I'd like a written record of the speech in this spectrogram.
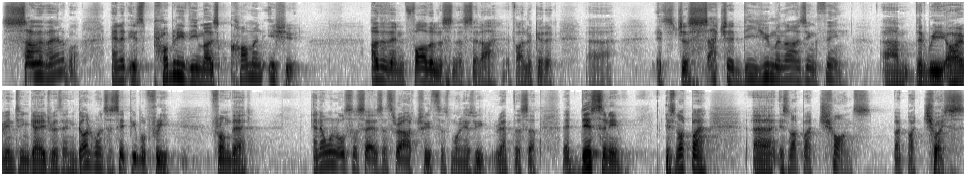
So available. And it is probably the most common issue other than fatherlessness, that I, if I look at it, uh, it's just such a dehumanizing thing um, that we are having to engage with. And God wants to set people free from that. And I want to also say, as a out truth this morning, as we wrap this up, that destiny is not by, uh, is not by chance, but by choice.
